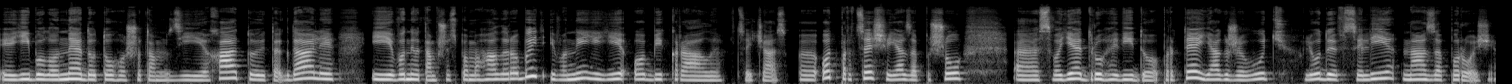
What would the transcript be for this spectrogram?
е, їй було не до того, що там з її хатою і так далі. І вони там щось допомагали робити, і вони її обікрали в цей час. От про це ще я запишу своє друге відео про те, як живуть люди в селі на Запорожжі.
